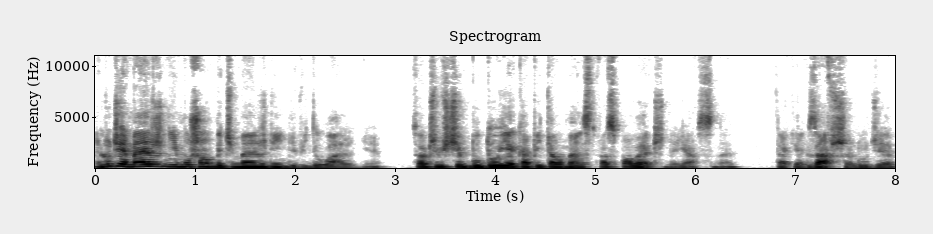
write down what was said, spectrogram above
Ludzie mężni muszą być mężni indywidualnie, co oczywiście buduje kapitał męstwa społeczny, jasne. Tak jak zawsze ludzie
